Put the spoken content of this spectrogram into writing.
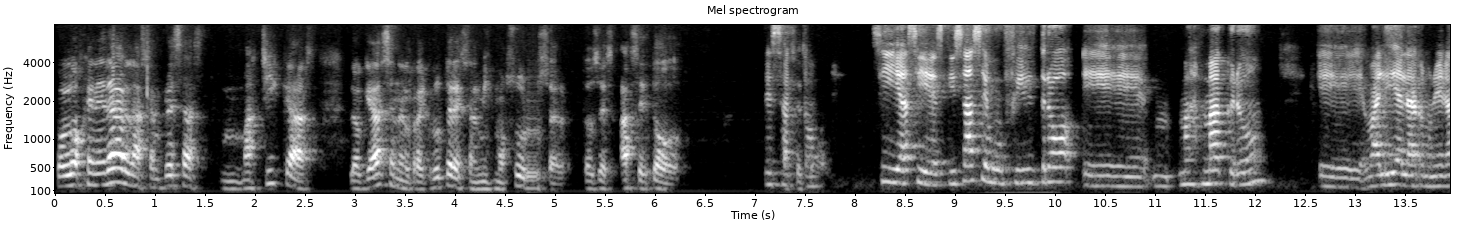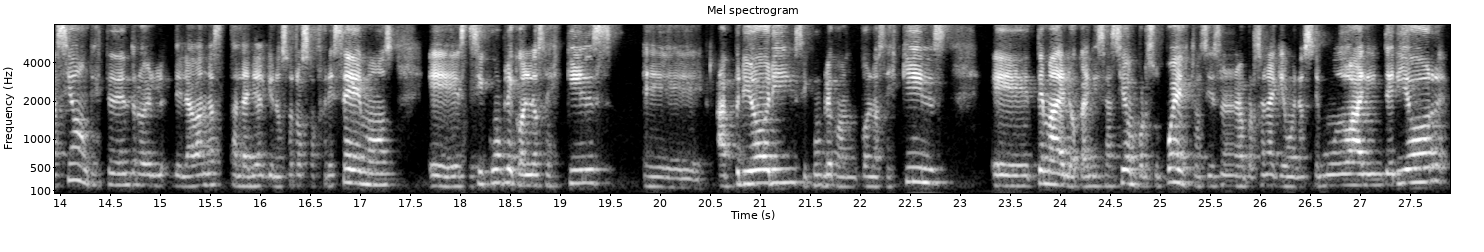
Por lo general, las empresas más chicas, lo que hacen el recruiter es el mismo sourcer, entonces hace todo. hace Exacto. todo. Sí, así es. Quizás un filtro eh, más macro, eh, valida la remuneración, que esté dentro del- de la banda salarial que nosotros ofrecemos, eh, si cumple con los skills eh, a priori, si cumple con, con los skills, eh, tema de localización, por supuesto, si es una persona que, bueno, se mudó al interior,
